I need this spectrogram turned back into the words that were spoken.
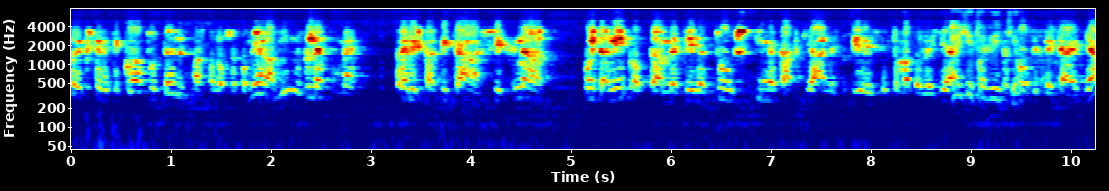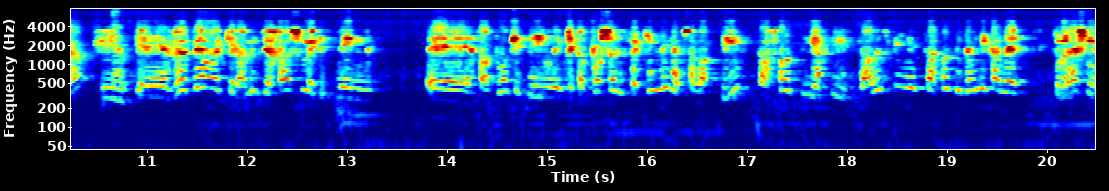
το εξαιρετικό αποτέλεσμα στο νοσοκομείο να μην βλέπουμε περιστατικά συχνά που ήταν ύποπτα με πυρετού ή με κάποια άλλη συμπτωματολογία Έχετε δίκιο. COVID-19. Ναι. Και βέβαια και να μην ξεχάσουμε και την ε, θα πω και, την, και το πόσο ρηφοκίνδυνευσαν αυτοί, καθότι αυτοί οι συνάδελφοι, καθότι δεν είχαν τουλάχιστον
